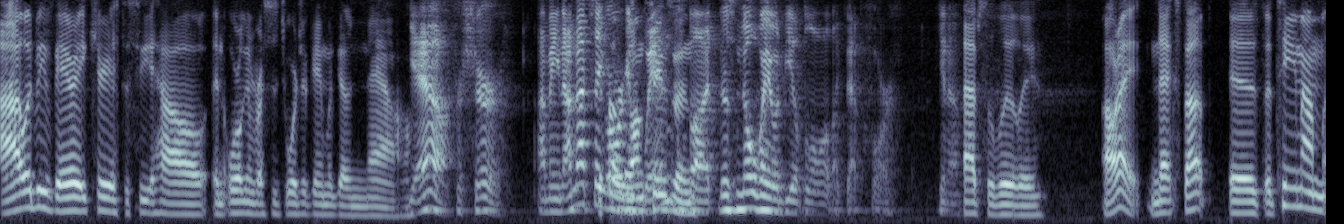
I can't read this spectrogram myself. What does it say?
I would be very curious to see how an Oregon versus Georgia game would go now. Yeah, for sure. I mean, I'm not saying Oregon wins, season. but there's no way it would be a blowout like that before. You know. Absolutely. All right. Next up is a team I'm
